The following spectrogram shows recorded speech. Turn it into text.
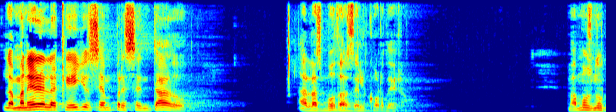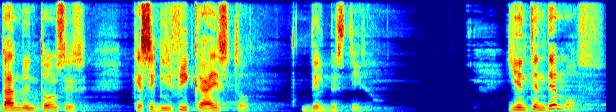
La manera en la que ellos se han presentado a las bodas del Cordero. Vamos notando entonces qué significa esto del vestido. Y entendemos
